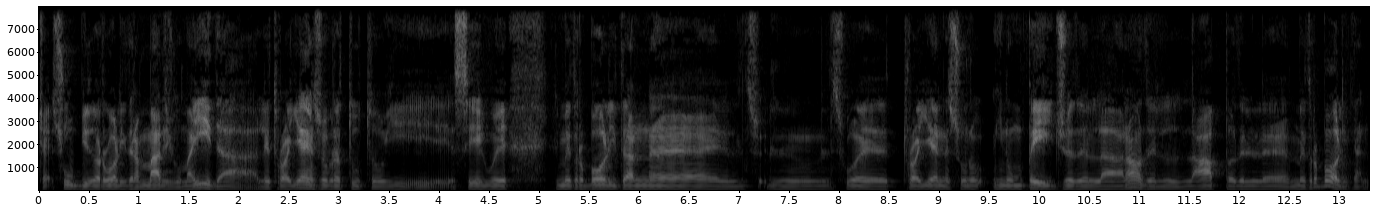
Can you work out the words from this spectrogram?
cioè subito a ruoli drammatici come Aida, le Troyenne soprattutto, chi segue il Metropolitan, eh, le sue Troyenne sono in home page della, no, dell'app del Metropolitan,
